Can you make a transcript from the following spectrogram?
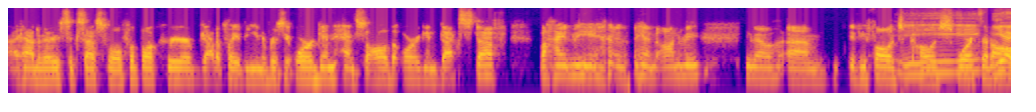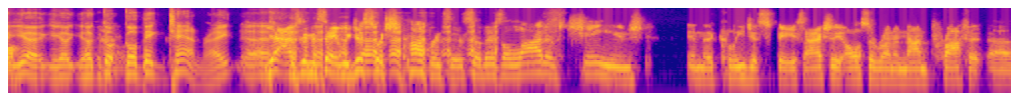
I had a very successful football career. Got to play at the University of Oregon, hence all the Oregon Ducks stuff behind me and, and on me. You know, um, if you follow college sports at all, yeah, yeah, yeah, go, go Big Ten, right? Uh, yeah, I was going to say we just switched conferences, so there's a lot of change in the collegiate space. I actually also run a nonprofit uh,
